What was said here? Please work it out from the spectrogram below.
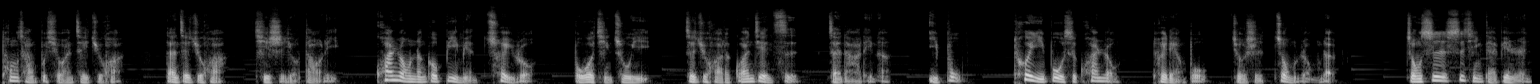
通常不喜欢这句话，但这句话其实有道理。宽容能够避免脆弱，不过请注意，这句话的关键字在哪里呢？一步，退一步是宽容，退两步就是纵容了。总是事情改变人，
